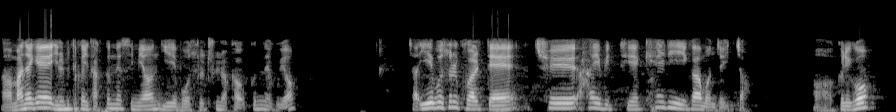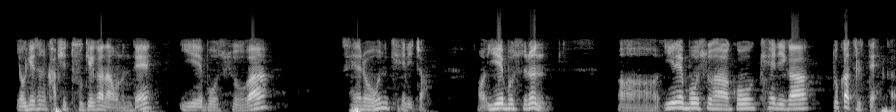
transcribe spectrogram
어, 만약에 1비트까지 다 끝냈으면 2의 보수를 출력하고 끝내고요. 자, 2의 보수를 구할 때 최하위 비트의 캐리가 먼저 있죠. 어, 그리고 여기에서는 값이 두 개가 나오는데 2의 보수와 새로운 캐리죠. 어, 2의 보수는 어, 1의 보수하고 캐리가 똑같을 때, 그러니까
